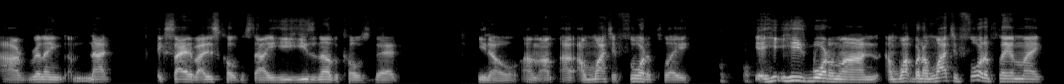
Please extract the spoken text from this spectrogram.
I really, I'm not excited about his coaching style. He, he's another coach that, you know, I'm, I'm, I'm watching Florida play. He, he's borderline. I'm, but I'm watching Florida play. I'm like,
